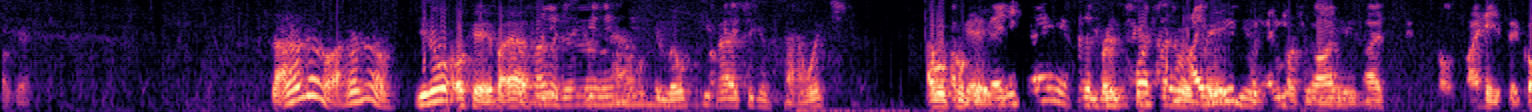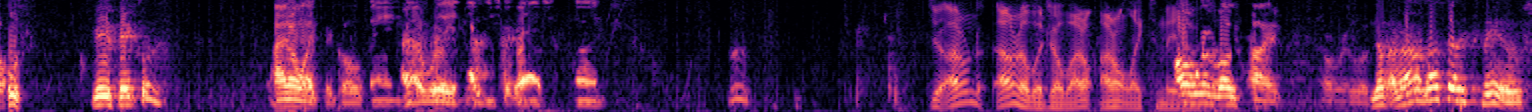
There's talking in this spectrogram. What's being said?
Okay. I don't know. I don't know. You know, okay. If I if I have a chicken sandwich, low key, if I have a chicken sandwich, I would put Okay, bacon. anything, if the Because first question, I wouldn't put anything on besides pickles. I hate pickles. You hate pickles? I don't like pickles. And I really That's have to trash none. Dude, I don't, I don't know about Joe, but I don't, I don't like tomatoes. Oh, we're low tide. Oh, we're low No, tide. not not that like tomatoes.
